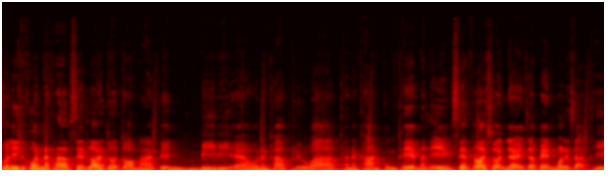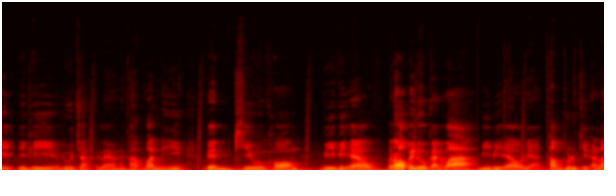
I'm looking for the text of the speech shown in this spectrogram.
สวัสดีทุกคนนะครับ เซตร้อยตัวต่อมาเป็น BBL นะครับ หรือว่าธนาคารกรุงเทพนั่นเอง เซตร้อยส่วนใหญ่จะเป็นบริษัทที่พี่ๆรู้จักอยู่แล้วนะครับ วันนี้เป็นคิวของ BBL เราไปดูกันว่า BBL เนี่ยทำธุรกิจอะไร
